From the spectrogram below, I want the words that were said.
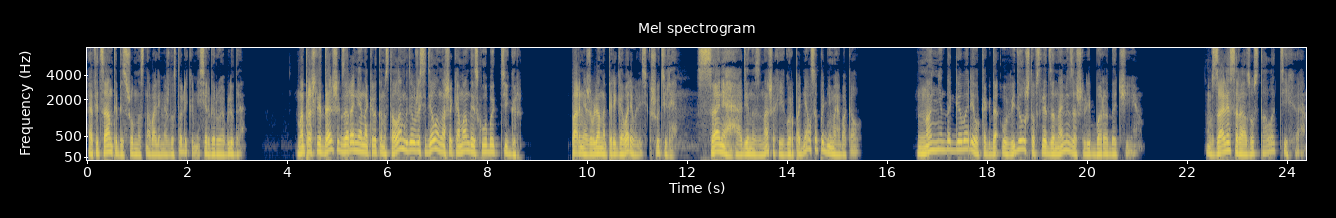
Официанты бесшумно сновали между столиками, сервируя блюда. Мы прошли дальше к заранее накрытым столам, где уже сидела наша команда из клуба «Тигр». Парни оживленно переговаривались, шутили. «Саня!» — один из наших, Егор поднялся, поднимая бокал. Но не договорил, когда увидел, что вслед за нами зашли бородачи. В зале сразу стало тихо.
